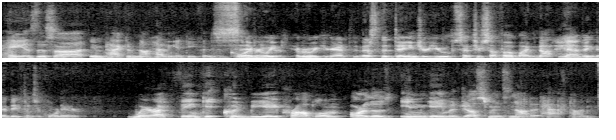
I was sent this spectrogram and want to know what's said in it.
hey, is this uh, impact of not having a defensive coordinator? Every week, every week you're gonna. Have to, that's the danger you set yourself up by not yeah. having that defensive coordinator where I think it could be a problem are those in-game adjustments not at halftime.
